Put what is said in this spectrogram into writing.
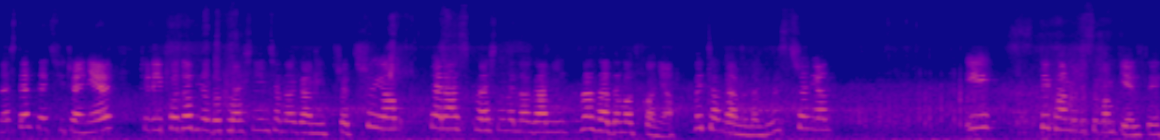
Następne ćwiczenie, czyli podobne do klaśnięcia nogami przed szyją. Teraz klaśniemy nogami za zadem od konia. Wyciągamy nogi ze strzemion i stykamy ze sobą pięty.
